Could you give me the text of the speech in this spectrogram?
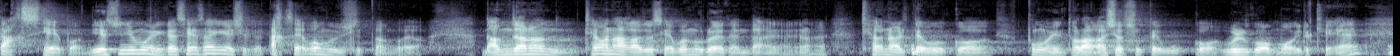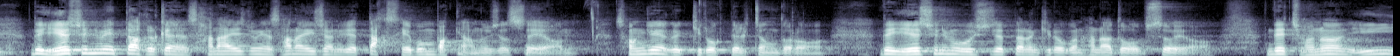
딱 세 번. 예수님은 그러니까 세상에 계실 때 딱 세 번 우셨던 거예요. 남자는 태어나가지고 세 번 울어야 된다. 태어날 때 웃고 부모님 돌아가셨을 때 웃고 울고 뭐 이렇게. 근데 예수님이 딱 그렇게 사나이 중에 사나이 전 이제 딱세 번밖에 안 우셨어요. 성경에 그 기록될 정도로. 근데 예수님이 우시셨다는 기록은 하나도 없어요. 근데 저는 이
